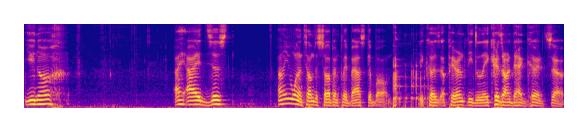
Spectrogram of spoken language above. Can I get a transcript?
You know, I I just I don't even want to tell him to shut up and play basketball because apparently the Lakers aren't that good. So,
